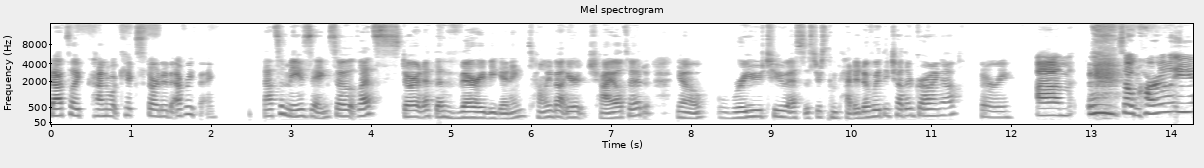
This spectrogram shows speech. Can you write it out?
that's like kind of what kickstarted everything. That's amazing. So let's start at the very beginning. Tell me about your childhood. You know, were you two as sisters competitive with each other growing up? Very. Um so Carly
